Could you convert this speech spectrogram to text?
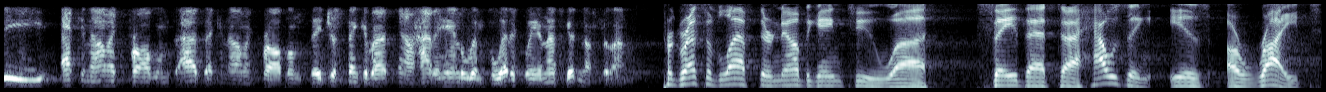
see economic problems as economic problems. They just think about you know how to handle them politically, and that's good enough for them. Progressive left, they're now beginning to. Uh say that uh, housing is a right.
